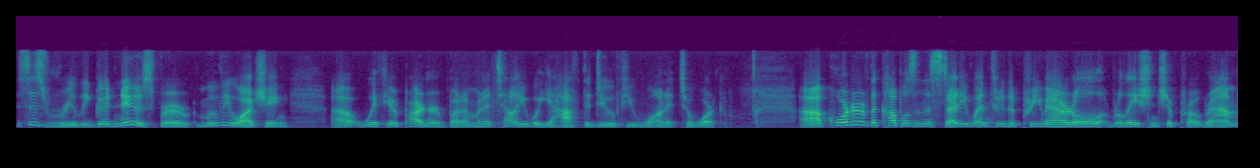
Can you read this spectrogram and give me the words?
This is really good news for movie watching uh, with your partner, but I'm going to tell you what you have to do if you want it to work. Uh, a quarter of the couples in the study went through the premarital relationship program,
